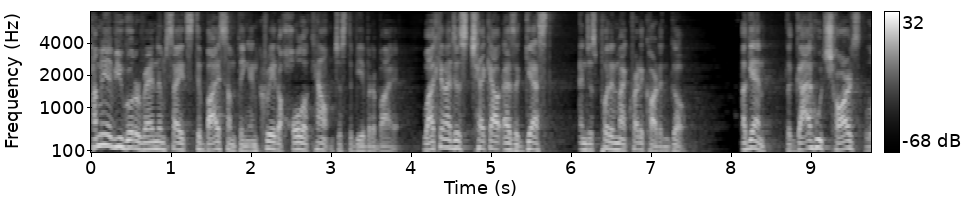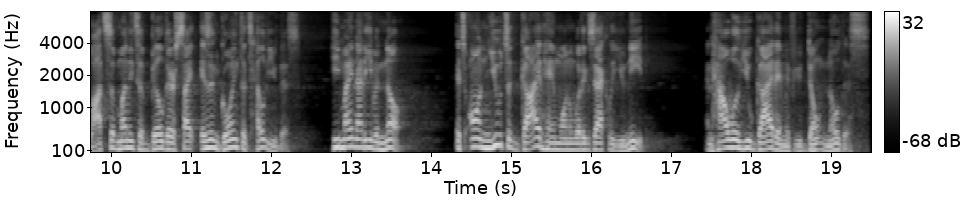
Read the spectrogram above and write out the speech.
How many of you go to random sites to buy something and create a whole account just to be able to buy it? Why can't I just check out as a guest and just put in my credit card and go? Again, the guy who charged lots of money to build their site isn't going to tell you this. He might not even know. It's on you to guide him on what exactly you need. And how will you guide him if you don't know this?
